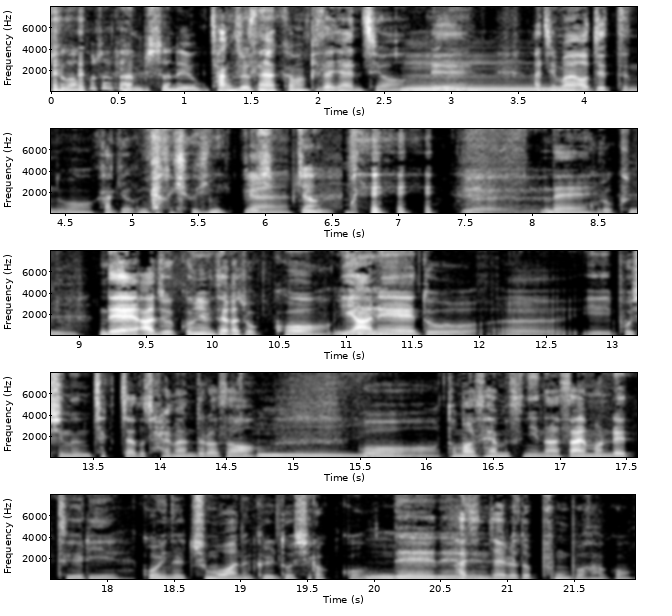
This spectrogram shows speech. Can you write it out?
생각보다 안 비싸네요. 장수를 생각하면 비싸지 않죠. 음. 예. 하지만 어쨌든 뭐 가격은 가격이니까. 70장. 예. 네. 그렇군요. 네, 아주 꾸밈새가 좋고 이 예. 안에도 어, 이 보시는 책자도 잘 만들어서 음. 뭐 토마스 햄슨이나 사이먼 래틀이 고인을 추모하는 글도 실었고 네네. 사진 자료도 풍부하고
